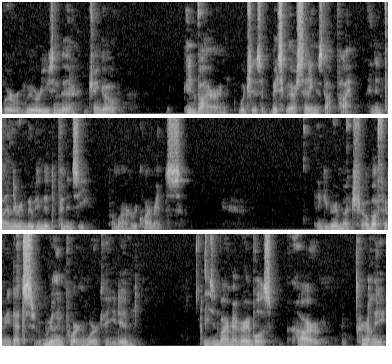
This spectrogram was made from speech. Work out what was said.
where we were using the Django environment, which is basically our settings.py. And then finally removing the dependency from our requirements. Thank you very much, Obafemi. That's really important work that you did. These environment variables are currently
